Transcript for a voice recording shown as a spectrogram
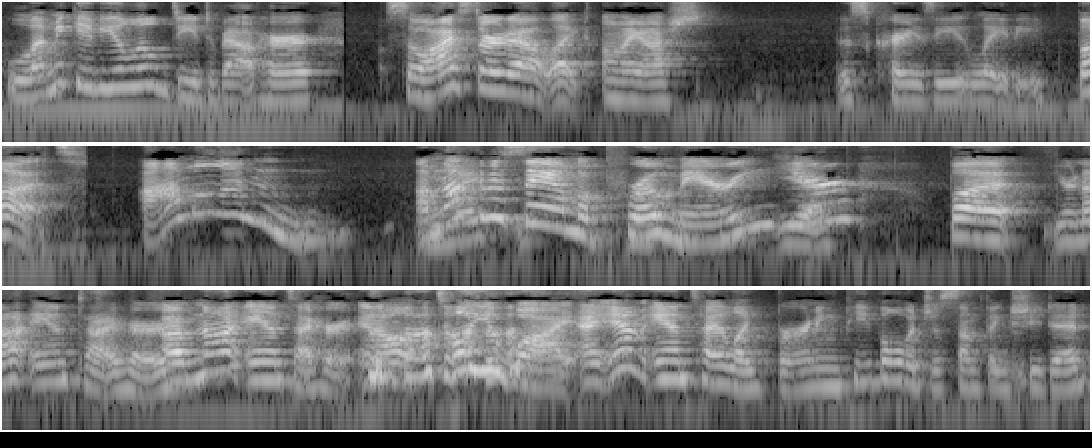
let me give you a little deed about her. So I started out like, oh my gosh, this crazy lady. But I'm on. I'm You not might- gonna say I'm a pro Mary here, but You're not anti her. I'm not anti her, and I'll tell you why. I am anti like burning people, which is something she did.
